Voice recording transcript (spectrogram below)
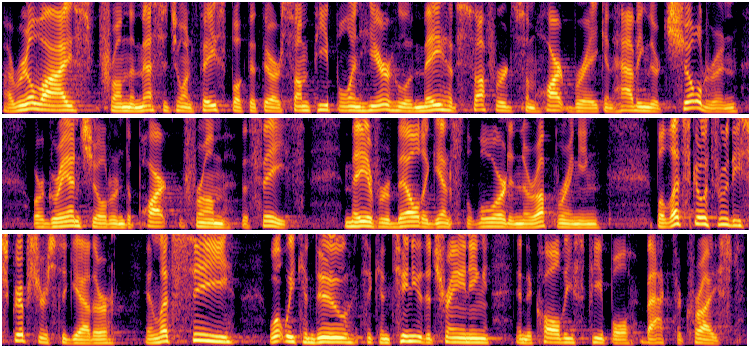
I realize from the message on Facebook that there are some people in here who may have suffered some heartbreak in having their children or grandchildren depart from the faith may have rebelled against the Lord in their upbringing. But let's go through these scriptures together and let's see what we can do to continue the training and to call these people back to Christ.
